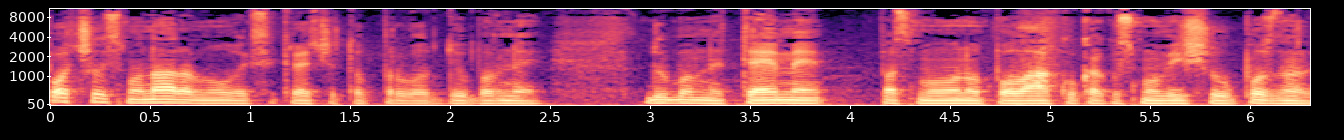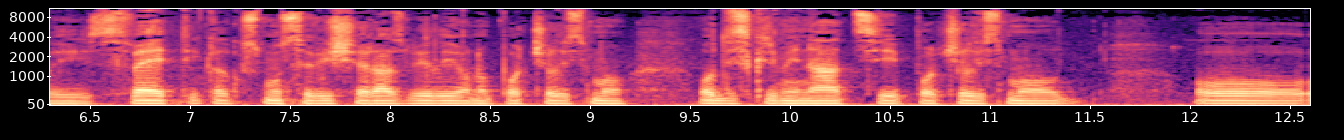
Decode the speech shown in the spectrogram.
počeli smo naravno uvek se kreće to prvo ljubavne, ljubavne teme, pa smo ono polako kako smo više upoznali svet i kako smo se više razvili, ono počeli smo o diskriminaciji, počeli smo o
